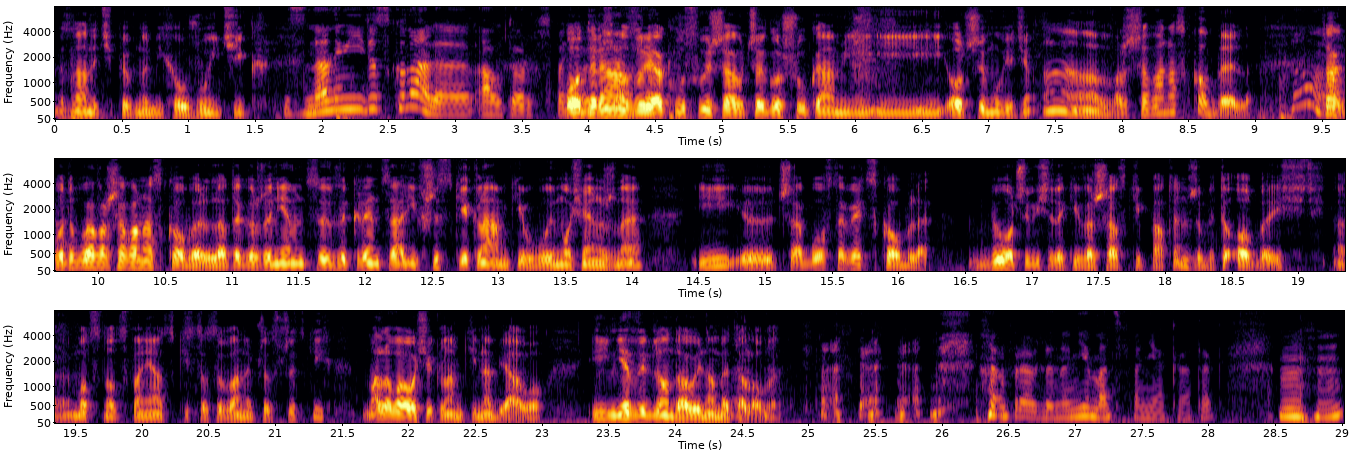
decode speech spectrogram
Znany ci pewno Michał Wójcik. Znany mi doskonale autor wspaniały Od razu książek. jak usłyszał, czego szukam i, i, i o czym mówię, ci, a, Warszawa na Skobel. Tak, bo to była Warszawa na Skobel, dlatego że Niemcy wykręcali wszystkie klamki, bo były mosiężne i y, trzeba było wstawiać skoble. Był oczywiście taki warszawski patent, żeby to obejść, e, mocno cwaniacki, stosowany przez wszystkich. Malowało się klamki na biało i nie wyglądały na metalowe. Prawda, no nie ma cwaniaka, tak? Mhm.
